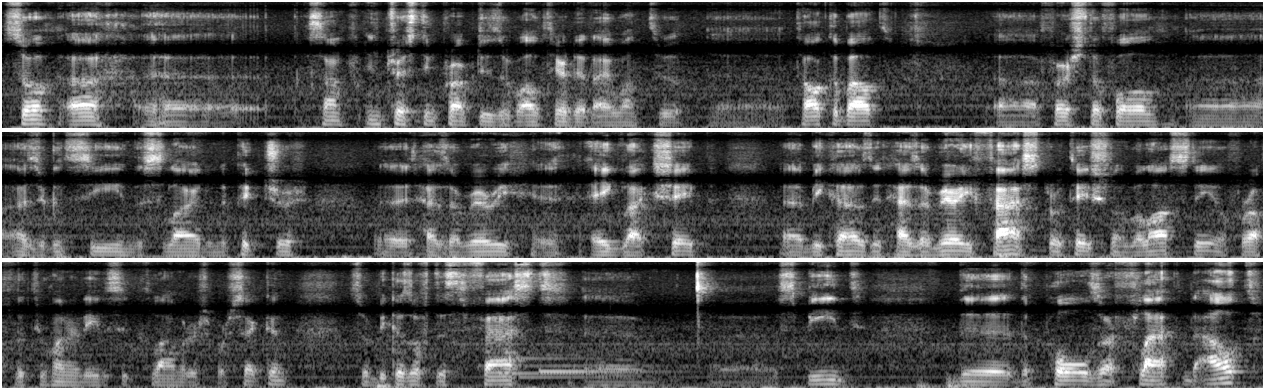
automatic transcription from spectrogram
So, uh, some interesting properties of Altair that I want to talk about. first of all, as you can see in the slide in the picture, it has a very egg-like shape. Uh, because it has a very fast rotational velocity of roughly 286 kilometers per second. So, because of this fast uh, uh, speed, the the poles are flattened out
